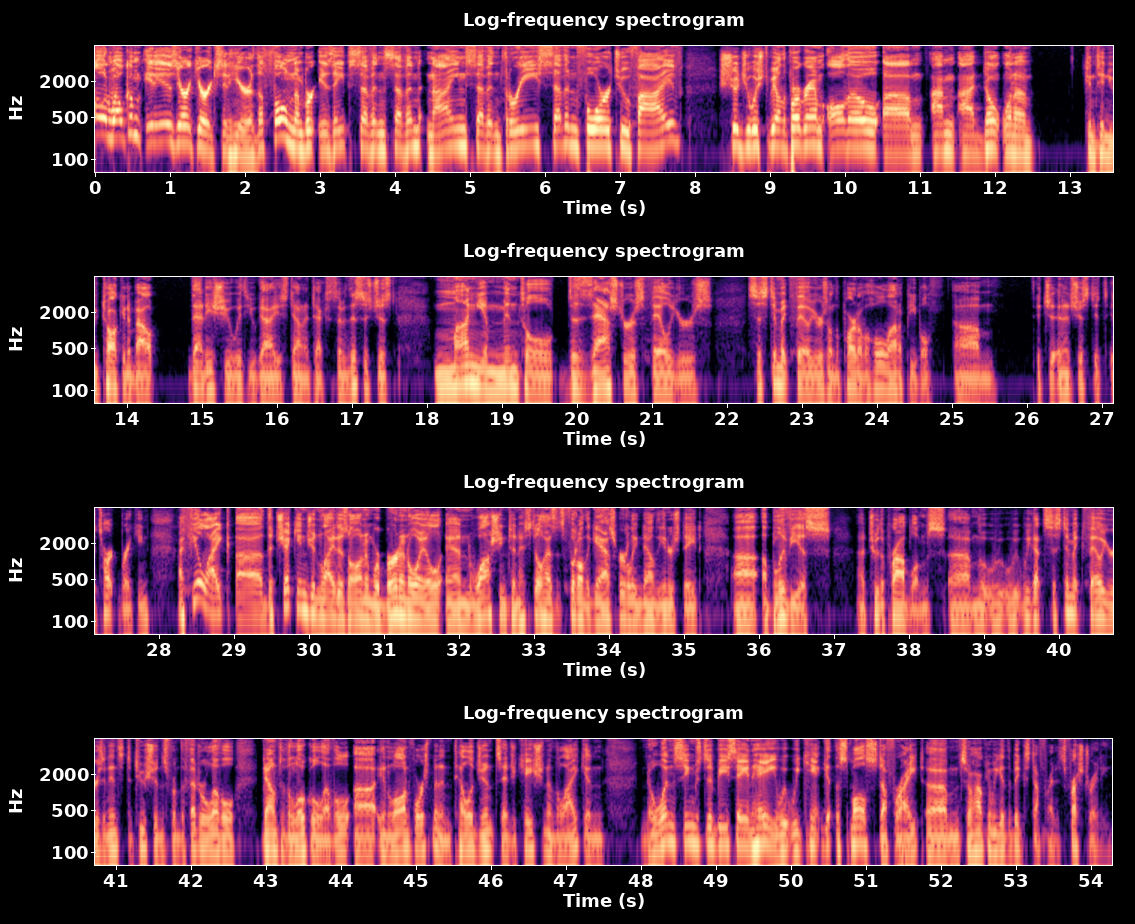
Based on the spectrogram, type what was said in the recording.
Hello and welcome. It is Erick Erickson here. The phone number is 877 973 7425. Should you wish to be on the program, although um, I'm, I don't want to continue talking about that issue with you guys down in Texas. I mean, this is just monumental, disastrous failures, systemic failures on the part of a whole lot of people. Um, it, and it's just it's it's heartbreaking. I feel like uh, the check engine light is on and we're burning oil, and Washington still has its foot on the gas, hurtling down the interstate, uh, oblivious. Uh, to the problems. Um, we, we, got systemic failures in institutions from the federal level down to the local level uh, in law enforcement, intelligence, education, and the like. And no one seems to be saying, hey, we, we can't get the small stuff right. Um, so, how can we get the big stuff right? It's frustrating.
